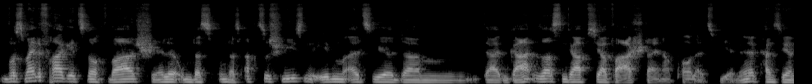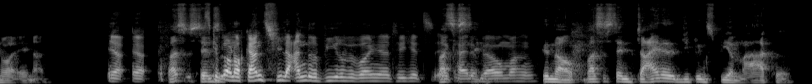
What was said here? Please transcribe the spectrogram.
was meine Frage jetzt noch war, schnell, um das, um das abzuschließen, eben als wir da, da im Garten saßen, gab es ja Warsteiner Paul als Bier, ne? Kannst du ja noch erinnern. Ja, ja. Was ist denn Es gibt so, auch noch ganz viele andere Biere. Wir wollen hier natürlich jetzt äh, keine denn- Werbung machen. Genau, was ist denn deine Lieblingsbiermarke?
